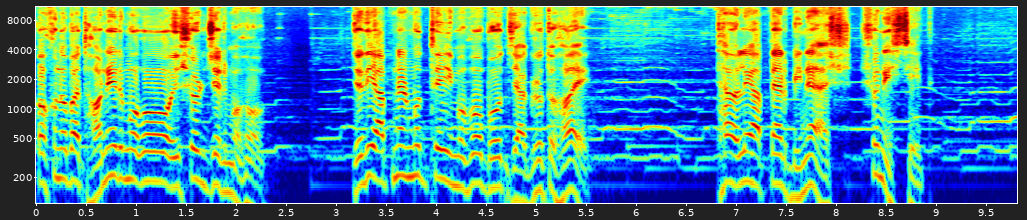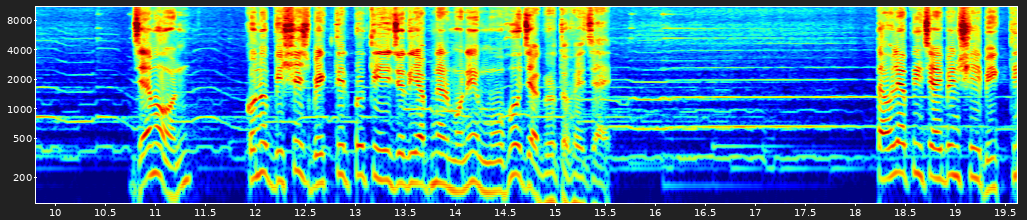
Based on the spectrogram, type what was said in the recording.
কখনো বা ধনের মোহ, ঐশ্বর্যের মোহ। যদি আপনার মধ্যে এই মোহবোধ জাগ্রত হয়, তাহলে আপনার বিনাশ সুনিশ্চিত। যেমন, কোনো বিশেষ ব্যক্তির প্রতি যদি আপনার মনে মোহ জাগ্রত হয়ে যায়, তাহলে আপনি চাইবেন সেই ব্যক্তি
